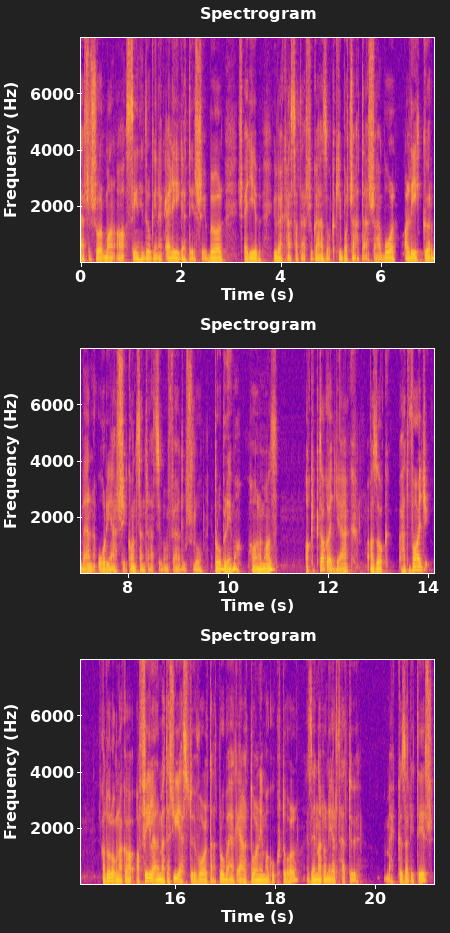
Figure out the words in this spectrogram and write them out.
elsősorban a szénhidrogének elégetéséből és egyéb üvegházhatású gázok kibocsátásából a légkörben óriási koncentrációban feldúsuló probléma halmaz. Akik tagadják, azok hát vagy a dolognak a, a félelmetes, ijesztő voltát próbálják eltolni maguktól, ez egy nagyon érthető megközelítés.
